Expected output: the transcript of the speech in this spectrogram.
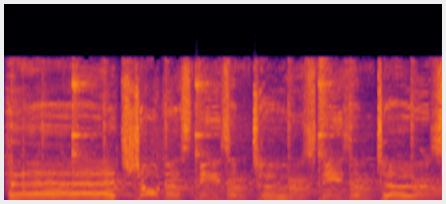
Head, shoulders, knees and toes, knees and toes.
